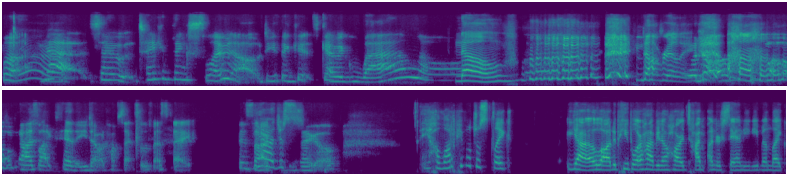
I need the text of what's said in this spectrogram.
But yeah. yeah. so taking things slow now do you think it's going well or? No. Not really. Well, not, um, guys like to hear that you don't want to have sex on the first date. Is that yeah just yeah a lot of people just like yeah a lot of people are having a hard time understanding even like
